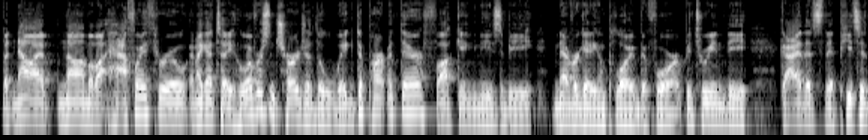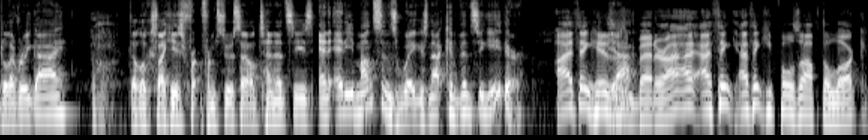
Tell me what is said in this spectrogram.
But now I now I'm about halfway through, and I gotta tell you, whoever's in charge of the wig department there, fucking needs to be never getting employed before. Between the guy that's the pizza delivery guy that looks like he's fr- from Suicidal Tendencies, and Eddie Munson's wig is not convincing either. I think his Yeah? is better. I- I think I think he pulls off the look,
